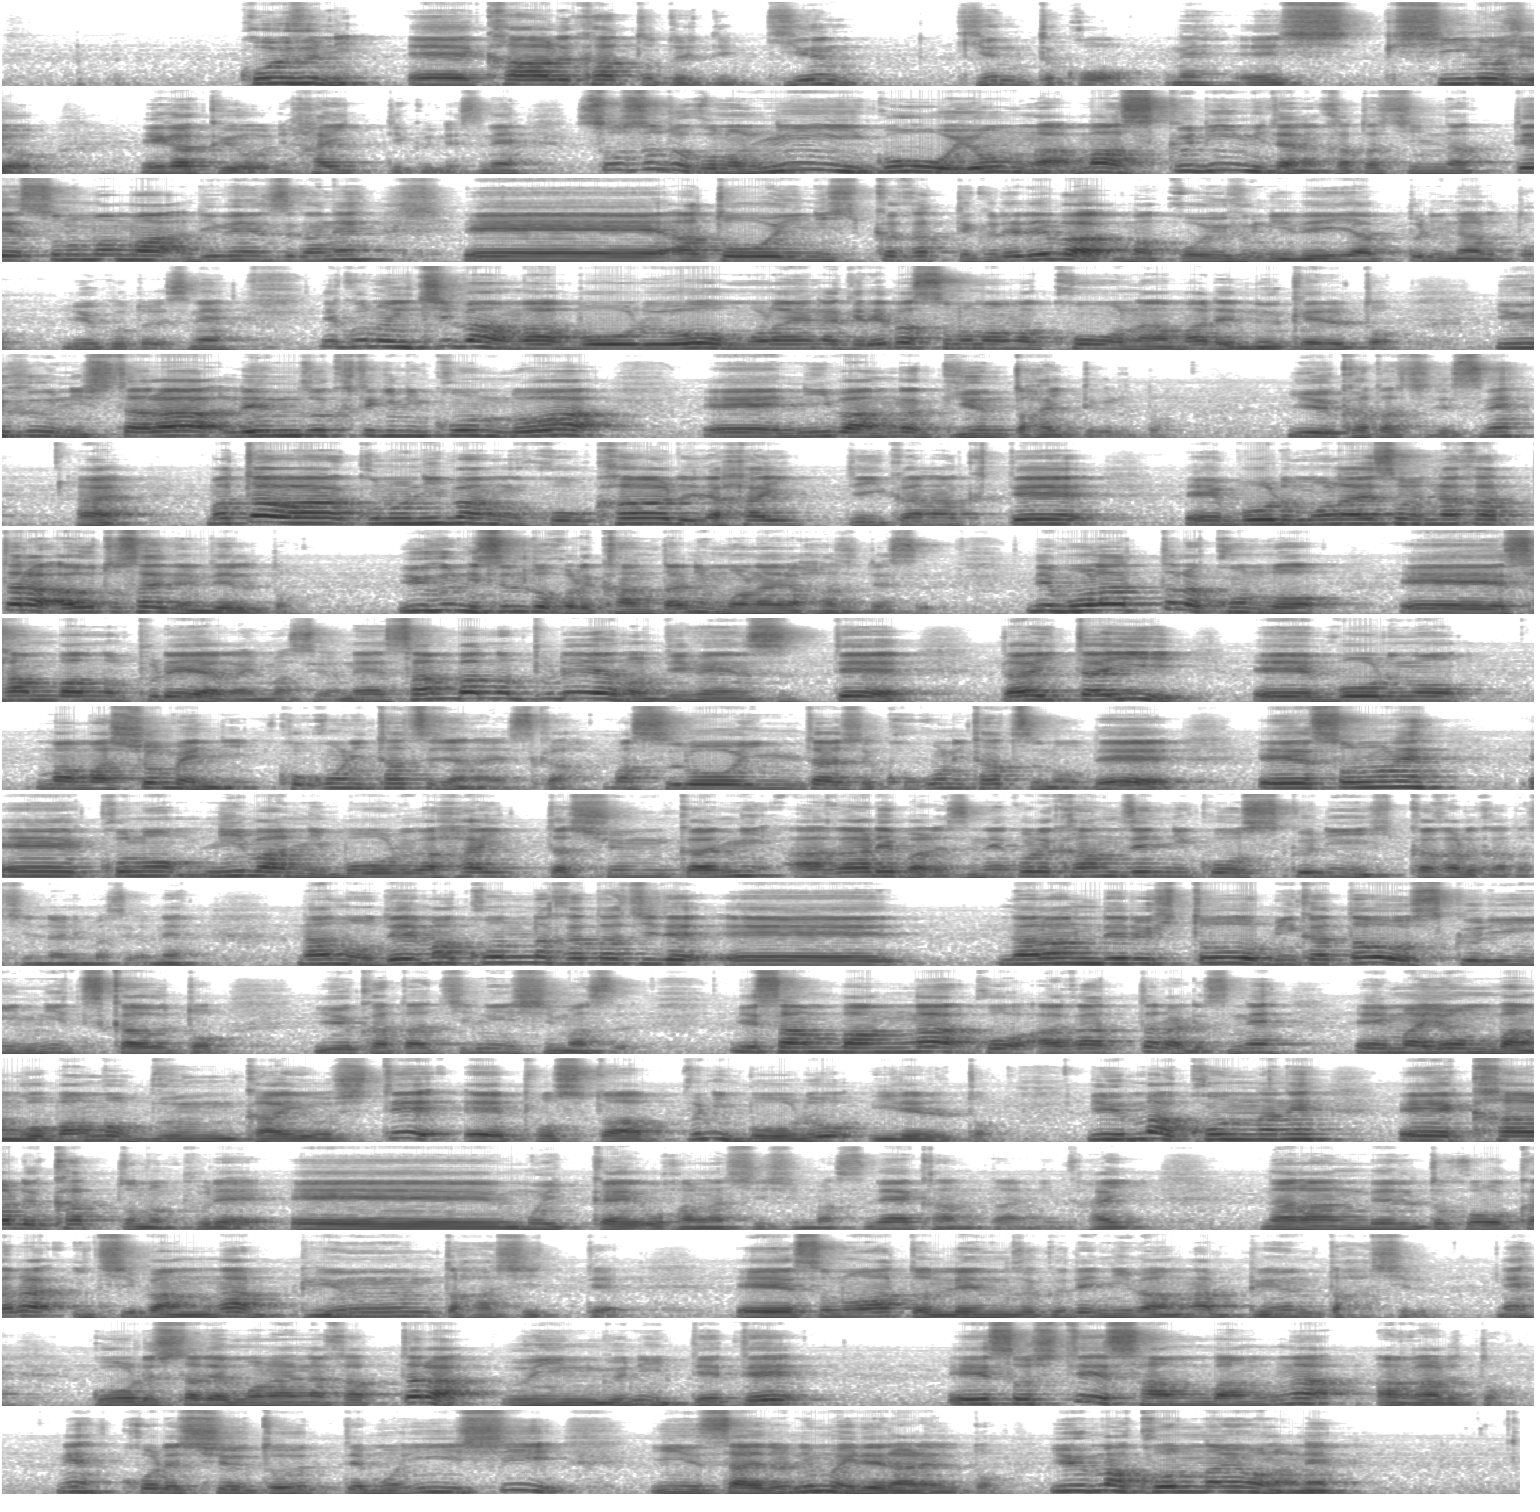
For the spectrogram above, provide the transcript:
こういうふうに、えー、カールカットといってギュン、ギュンとこうね、えー、C の字を描くように入っていくんですね。そうするとこの2、5、4が、まあ、スクリーンみたいな形になって、そのままディフェンスがね、えー、後追いに引っかかってくれれば、まあ、こういうふうにレイアップになるということですね。で、この1番はボールをもらえなければ、そのままコーナーまで抜けるというふうにしたら、連続的に今度は、えー、2番がギュンと入ってくるという形ですね。はい、または、この2番がこうカールで入っていかなくて、え、ボールもらえそうになかったらアウトサイドに出ると。いうふうにするとこれ簡単にもらえるはずです。で、もらったら今度、えー、3番のプレイヤーがいますよね。3番のプレイヤーのディフェンスって、大体、えー、ボールの、まあ、真正面にここに立つじゃないですか。まあ、スローインに対してここに立つので、えー、そのね、えー、この2番にボールが入った瞬間に上がればですね、これ完全にこうスクリーン引っかかる形になりますよね。なので、まあ、こんな形で、え並んでる人を味方をスクリーンに使うという形にします。で3番がこう上がったらですね、え、まあ、4番、5番も分解をして、え、ポストアップにボールを入れるという、まあ、こんなね、え、カールカットのプレー、えもう1回お話ししますね、簡単に。はい、並んでるところから1番がビューンと走って、えその後連続で2番がビューンと走る、ね、ゴール下でもらえなかったらウイングに出て、えそして3番が上がると。ね、これシュート打ってもいいし、インサイドにも入れられると。いう、まあ、こんなようなね、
